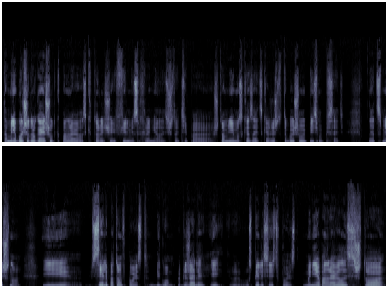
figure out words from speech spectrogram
Там мне больше другая шутка понравилась, которая еще и в фильме сохранилась, что типа, что мне ему сказать? Скажи, что ты будешь ему письма писать. Это смешно. И сели потом в поезд, бегом побежали и э, успели сесть в поезд. Мне понравилось, что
